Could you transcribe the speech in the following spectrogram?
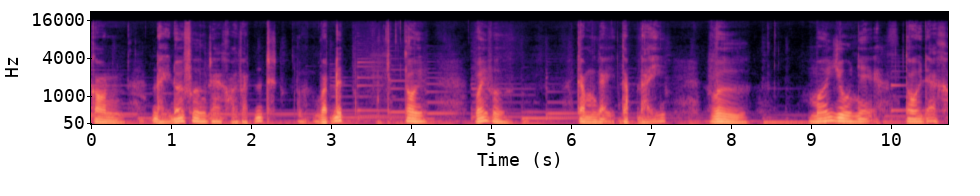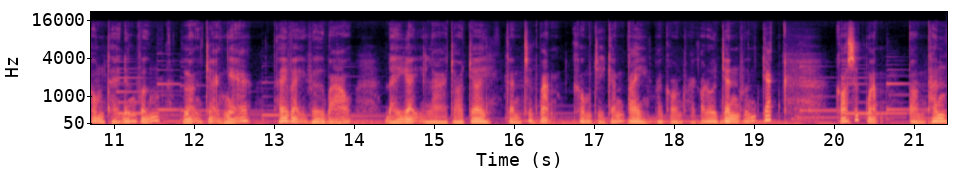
còn đẩy đối phương ra khỏi vạch đích. Vạch đích. Tôi với vừa cầm gậy tập đẩy, vừa mới du nhẹ tôi đã không thể đứng vững loạn trạng ngã thấy vậy vừa bảo đẩy gậy là trò chơi cần sức mạnh không chỉ cánh tay mà còn phải có đôi chân vững chắc có sức mạnh toàn thân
